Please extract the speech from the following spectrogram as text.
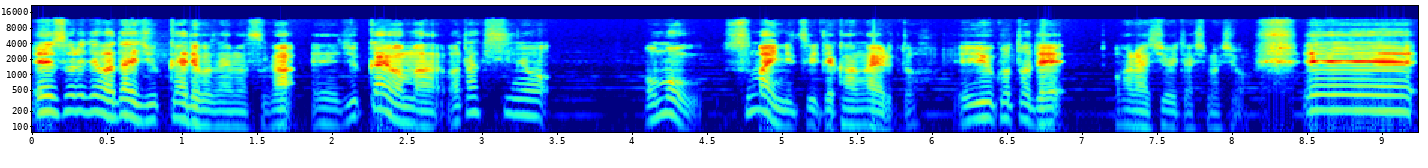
えーそれでは第10回でございますが、えー10回はまあ私の思う住まいについて考えるということでお話をいたしましょう。え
